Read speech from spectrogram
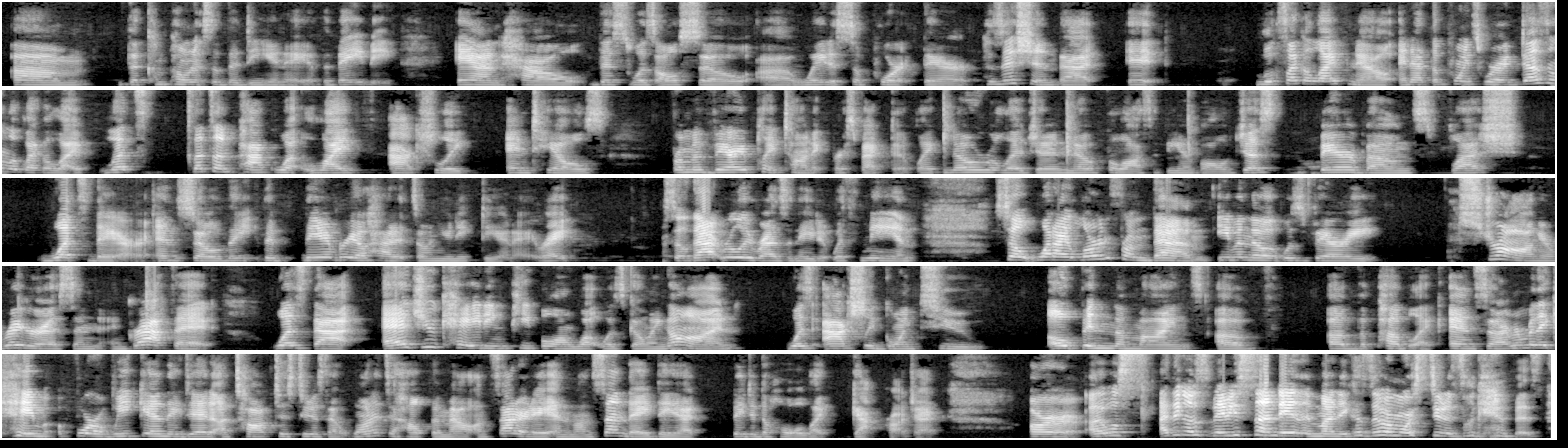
Um, the components of the DNA of the baby and how this was also a way to support their position that it looks like a life now. And at the points where it doesn't look like a life let's let's unpack what life actually entails from a very platonic perspective. Like no religion no philosophy involved just bare bones flesh what's there? And so the, the the embryo had its own unique dna right so that really resonated with me and so what I learned from them, even though it was very strong and rigorous and, and graphic, was that educating people on what was going on was actually going to open the minds of of the public. And so I remember they came for a weekend. They did a talk to students that wanted to help them out on Saturday, and then on Sunday they had, they did the whole like gap project or I was I think it was maybe Sunday and then Monday because there were more students on campus.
